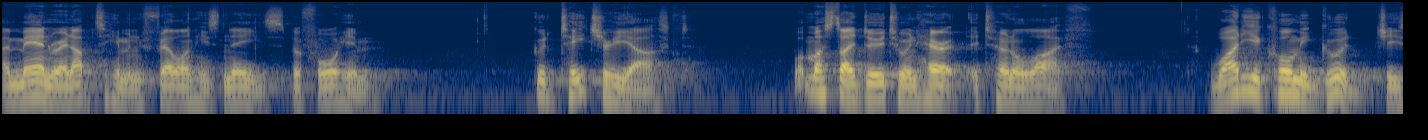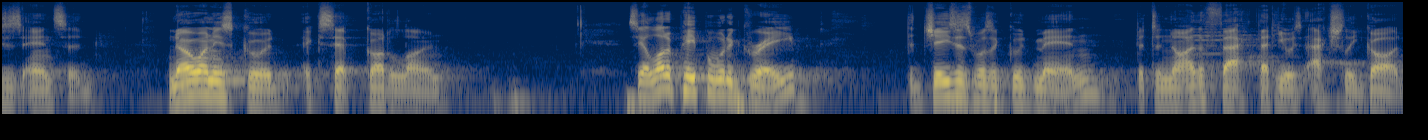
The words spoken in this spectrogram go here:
a man ran up to him and fell on his knees before him. Good teacher, he asked, what must I do to inherit eternal life? Why do you call me good? Jesus answered. No one is good except God alone. See, a lot of people would agree that Jesus was a good man, but deny the fact that he was actually God.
